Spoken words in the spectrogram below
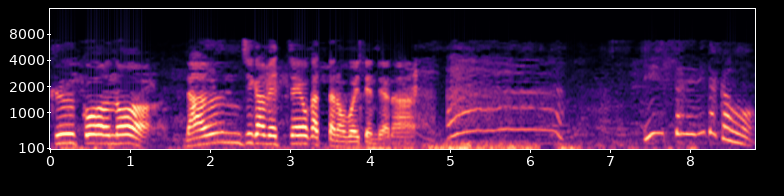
空港のラウンジがめっちゃ良かったの覚えてんだよな。かも。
